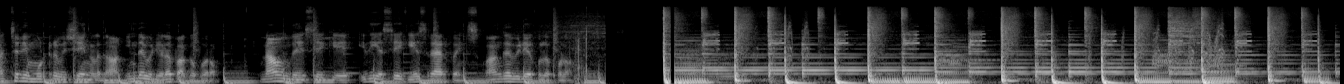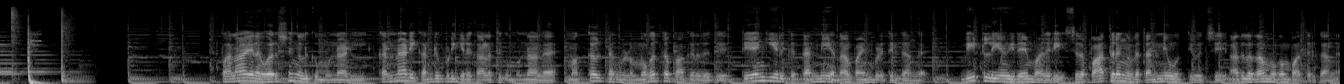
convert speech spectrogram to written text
ஆச்சரியமூற்ற விஷயங்களை தான் இந்த வீடியோவில் பார்க்க போகிறோம் நான் உங்கள் எஸ்ஏகே இது எஸ்ஏகேஸ் ரேர் ஃபைன்ஸ் வாங்க வீடியோக்குள்ளே போகலாம் பலாயிரம் வருஷங்களுக்கு முன்னாடி கண்ணாடி கண்டுபிடிக்கிற காலத்துக்கு முன்னால மக்கள் தங்களோட முகத்தை பார்க்கறதுக்கு தேங்கி இருக்க தண்ணியை தான் பயன்படுத்தியிருக்காங்க. வீட்டிலையும் இதே மாதிரி சில பாத்திரங்களில் தண்ணி ஊற்றி வச்சு அதில் தான் முகம் பார்த்துருக்காங்க.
